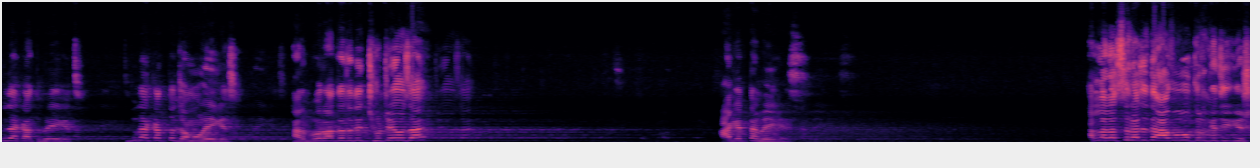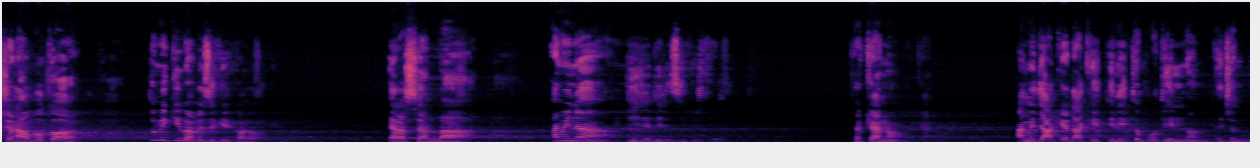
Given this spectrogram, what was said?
দুই রাকাত হয়ে গেছে। দুই রাকাত তো জমা হয়ে গেছে। আর ভোর রাতে যদি ছুটেও যায়, আগেরটা হয়ে গেছে। আল্লাহ রাসুল যদি আবু বকরকে জিজ্ঞেস করেন, আবু বকর, তুমি কীভাবে জিকির করো? আল্লাহ আমি না ধীরে ধীরে জিকির করি। তো কেন? আমি যাকে ডাকি তিনি তো বোধীন নন এই জন্য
